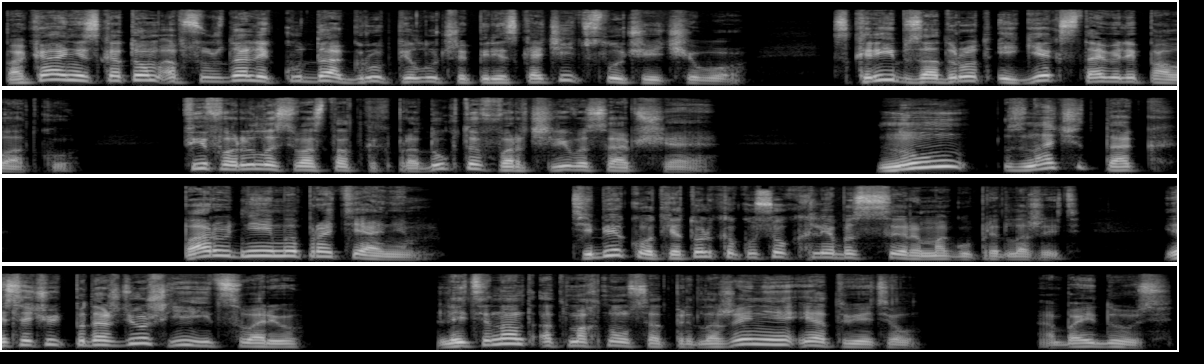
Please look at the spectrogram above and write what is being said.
Пока они с котом обсуждали, куда группе лучше перескочить в случае чего, Скрип, Задрот и Гек ставили палатку. Фифа рылась в остатках продуктов, ворчливо сообщая. «Ну, значит так. Пару дней мы протянем. Тебе, кот, я только кусок хлеба с сыром могу предложить. Если чуть подождешь, яиц сварю». Лейтенант отмахнулся от предложения и ответил. «Обойдусь.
